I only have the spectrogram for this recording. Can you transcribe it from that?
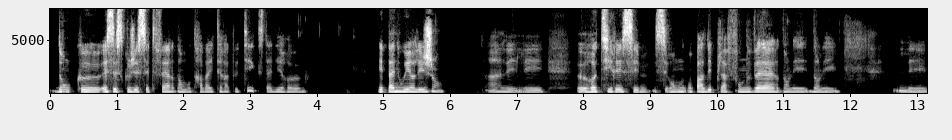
Donc, euh, et c'est ce que j'essaie de faire dans mon travail thérapeutique, c'est-à-dire euh, épanouir les gens. Hein, les, euh, retirer on, parle des plafonds de verre dans les dans les les,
